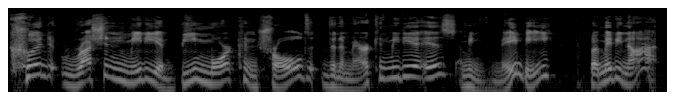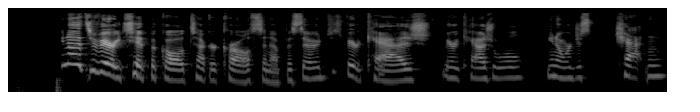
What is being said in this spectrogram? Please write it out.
Could Russian media be more controlled than American media is? I mean, maybe, but maybe not. You know, it's a very typical Tucker Carlson episode. Just very cash, very casual. You know, we're just chatting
